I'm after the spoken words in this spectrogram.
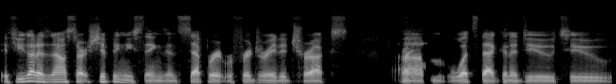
if you got to now start shipping these things in separate refrigerated trucks, Right. um, what's that going to do to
